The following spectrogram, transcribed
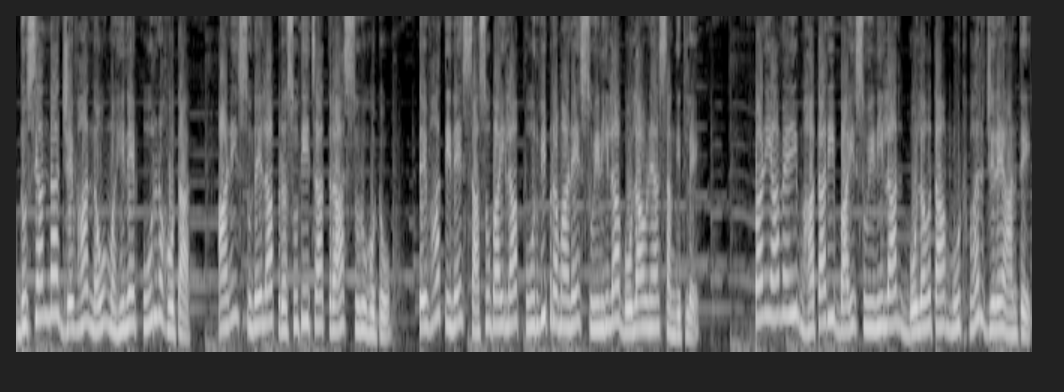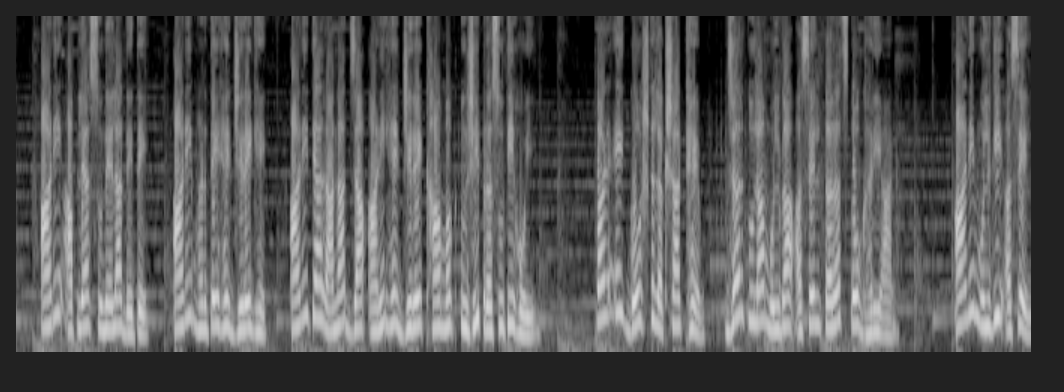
दुसऱ्यांदा जेव्हा नऊ महिने पूर्ण होतात आणि सुनेला प्रसूतीचा त्रास सुरू होतो तेव्हा तिने सासूबाईला पूर्वीप्रमाणे सुईणीला बोलावण्यास सांगितले. पण यावेळी म्हातारी बाई सुईणीला बोलवता मुठभर जिरे आणते आणि आपल्या सुनेला देते आणि म्हणते हे जिरे घे आणि त्या रानात जा आणि हे जिरे खा मग तुझी प्रसूती होईल. पण एक गोष्ट लक्षात ठेव जर तुला मुलगा असेल तरच तो घरी आण. आणि मुलगी असेल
